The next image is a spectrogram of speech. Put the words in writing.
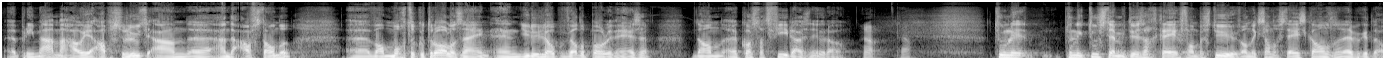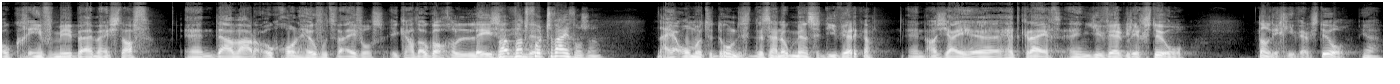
eh, prima, maar hou je absoluut aan, eh, aan de afstanden. Eh, want mocht er controle zijn en jullie lopen wel de Polonaise, dan eh, kost dat 4000 euro. Ja, ja. Toen, ik- toen ik toestemming dus had gekregen van bestuur, want ik zag nog steeds kansen, dan heb ik het ook geïnformeerd bij mijn staf. En daar waren ook gewoon heel veel twijfels. Ik had ook al gelezen. Wat, in wat de- voor twijfels dan? Nou ja, om het te doen. Dus er zijn ook mensen die werken. En als jij eh, het krijgt en je werk ligt stil, dan ligt je werk stil. Ja.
